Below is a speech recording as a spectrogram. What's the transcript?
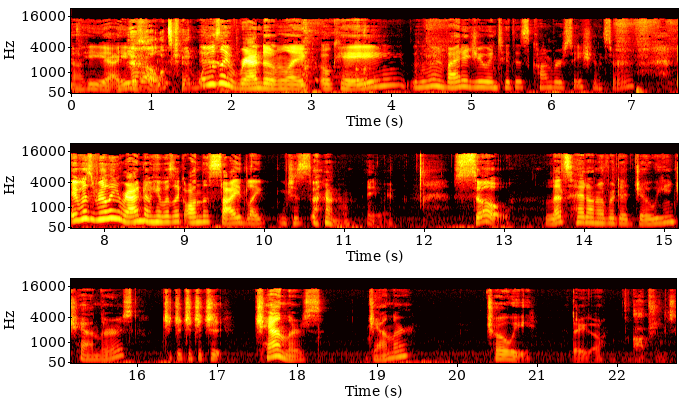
Oh, he yeah, he was. yeah, let's get weird. It was like random, like, okay, who invited you into this conversation, sir? It was really random. He was like on the side, like, just, I don't know. Anyway. So, let's head on over to Joey and Chandler's. Ch- ch- ch- ch- Chandler's. Chandler? Joey. There you go. Options.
